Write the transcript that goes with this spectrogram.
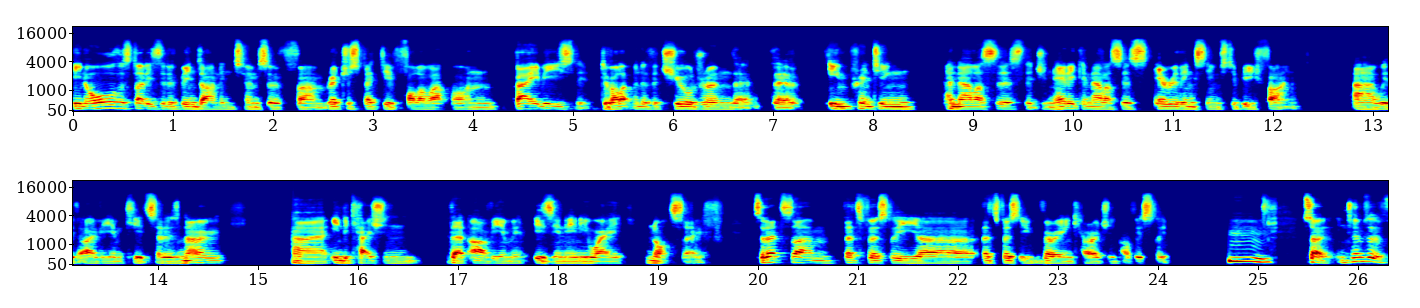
in all the studies that have been done in terms of um, retrospective follow up on babies, the development of the children, the, the imprinting analysis, the genetic analysis, everything seems to be fine uh, with IVM kids. So there's no uh, indication that IVM is in any way not safe. So that's um, that's firstly uh, that's firstly very encouraging, obviously. Mm. So in terms of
